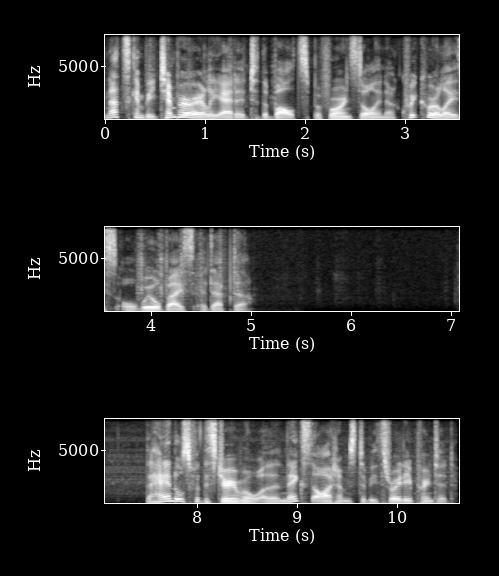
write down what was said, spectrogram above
Nuts can be temporarily added to the bolts before installing a quick release or wheelbase adapter. The handles for the steering wheel are the next items to be 3D printed.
